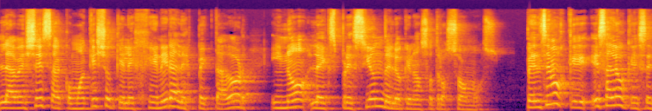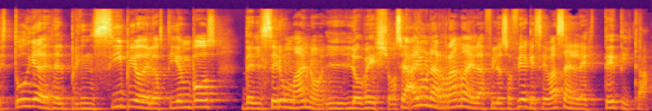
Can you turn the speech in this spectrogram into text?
la belleza como aquello que le genera al espectador y no la expresión de lo que nosotros somos. Pensemos que es algo que se estudia desde el principio de los tiempos del ser humano, lo bello. O sea, hay una rama de la filosofía que se basa en la estética,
